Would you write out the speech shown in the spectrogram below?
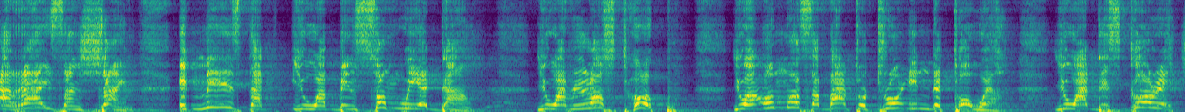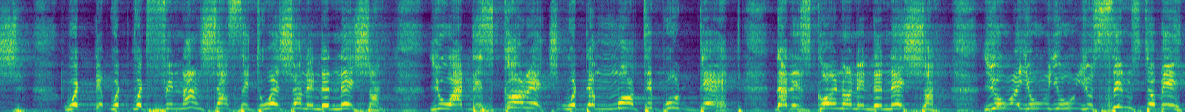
arise and shine, it means that you have been somewhere down. You have lost hope. You are almost about to throw in the towel. You are discouraged with, the, with, with financial situation in the nation. You are discouraged with the multiple debt that is going on in the nation. You, you, you, you seems to be,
